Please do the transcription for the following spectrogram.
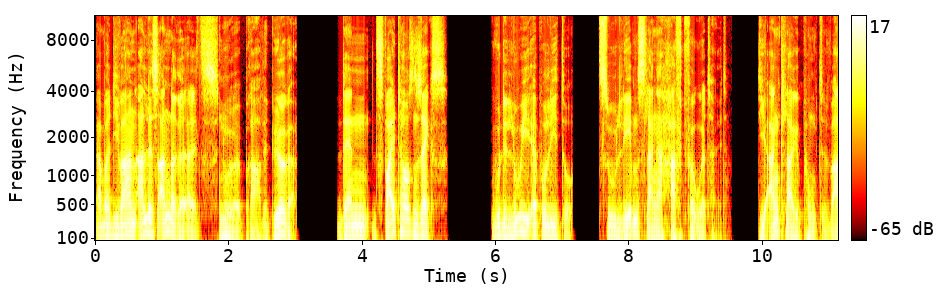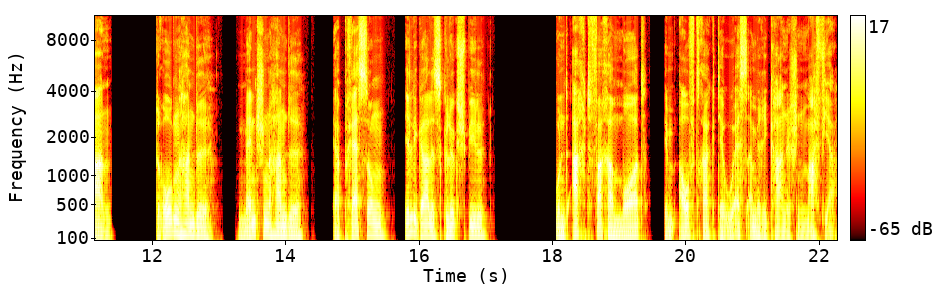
aber die waren alles andere als nur brave Bürger. Denn 2006 wurde Louis Eppolito zu lebenslanger Haft verurteilt. Die Anklagepunkte waren Drogenhandel, Menschenhandel, Erpressung, illegales Glücksspiel und achtfacher Mord im Auftrag der US-amerikanischen Mafia.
